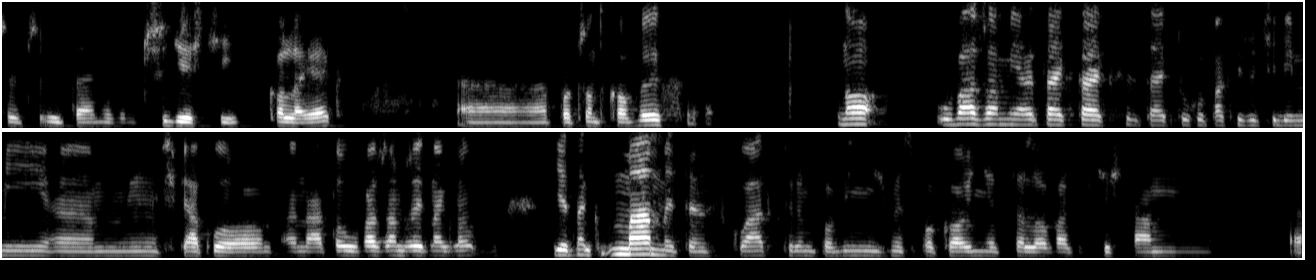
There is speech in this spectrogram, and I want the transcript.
czy, czyli te, nie wiem, 30 kolejek początkowych. No, uważam, jak, tak, tak, tak jak tu chłopaki rzucili mi um, światło na to, uważam, że jednak, no, jednak mamy ten skład, którym powinniśmy spokojnie celować gdzieś tam e,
